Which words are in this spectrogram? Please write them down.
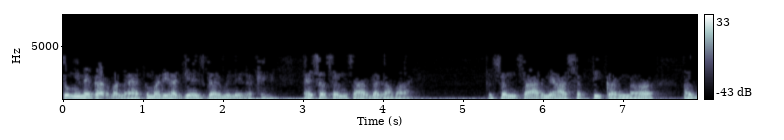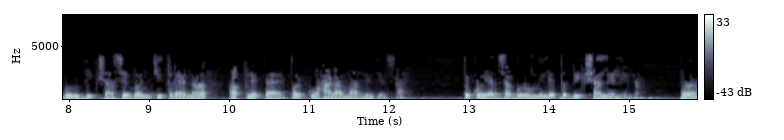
तुम ही ने घर बनाया तुम्हारी हड्डियाँ इस घर में नहीं रखेंगे। ऐसा संसार दगाबाज तो संसार में आसक्ति करना और गुरु दीक्षा से वंचित रहना अपने पैर पर कुहाड़ा मारने जैसा है। तो कोई अच्छा गुरु मिले तो दीक्षा ले लेना हाँ?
